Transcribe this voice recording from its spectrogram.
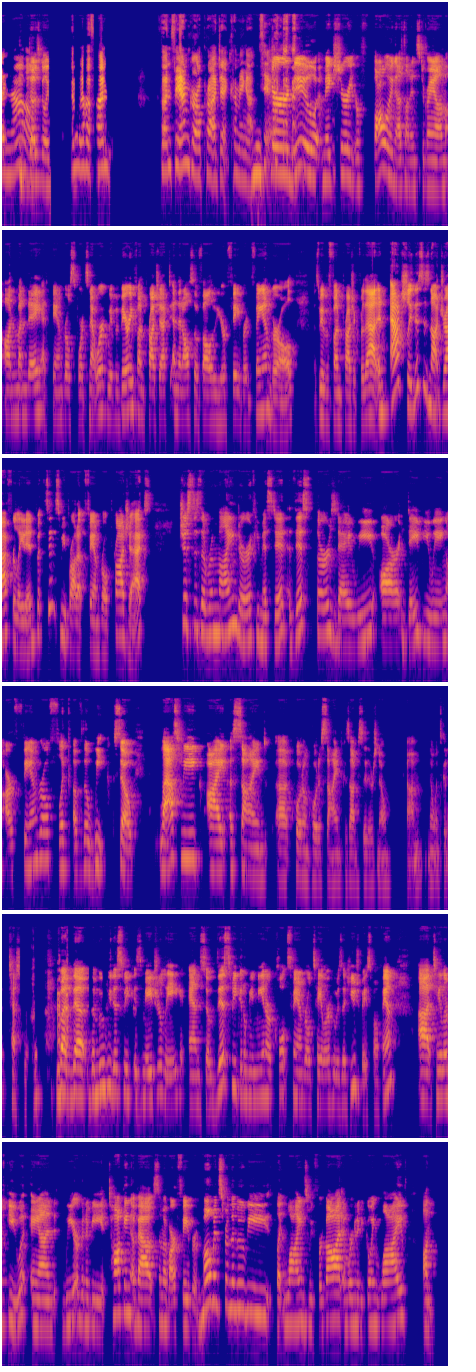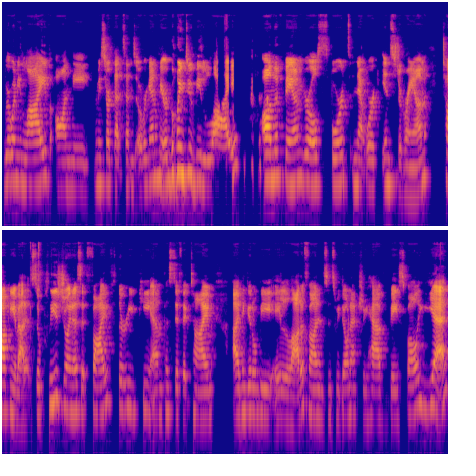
I know. It does feel like And we have a fun, fun fangirl project coming up too. sure do. Make sure you're following us on Instagram on Monday at Fangirl Sports Network. We have a very fun project, and then also follow your favorite fangirl as we have a fun project for that. And actually, this is not draft related, but since we brought up fangirl projects, just as a reminder, if you missed it, this Thursday we are debuting our fangirl flick of the week. So last week I assigned, uh, quote unquote, assigned because obviously there's no um, no one's going to test. But the the movie this week is Major League, and so this week it'll be me and our Colts fangirl Taylor, who is a huge baseball fan, uh, Taylor Few, and we are going to be talking about some of our favorite moments from the movie, like lines we forgot, and we're going to be going live on. We're going to be live on the. Let me start that sentence over again. We are going to be live on the Fangirl Sports Network Instagram talking about it. So please join us at 5:30 p.m. Pacific time. I think it'll be a lot of fun and since we don't actually have baseball yet,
